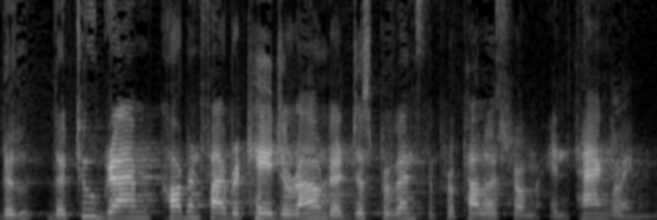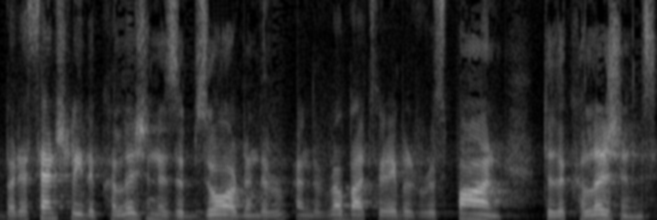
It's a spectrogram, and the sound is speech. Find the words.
The, the two gram carbon fiber cage around it just prevents the propellers from entangling, but essentially the collision is absorbed and the, and the robots are able to respond to the collisions.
